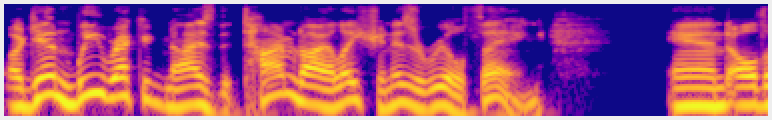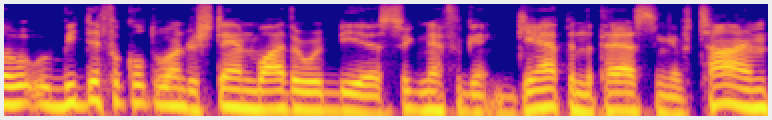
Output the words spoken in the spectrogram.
again, we recognize that time dilation is a real thing. And although it would be difficult to understand why there would be a significant gap in the passing of time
